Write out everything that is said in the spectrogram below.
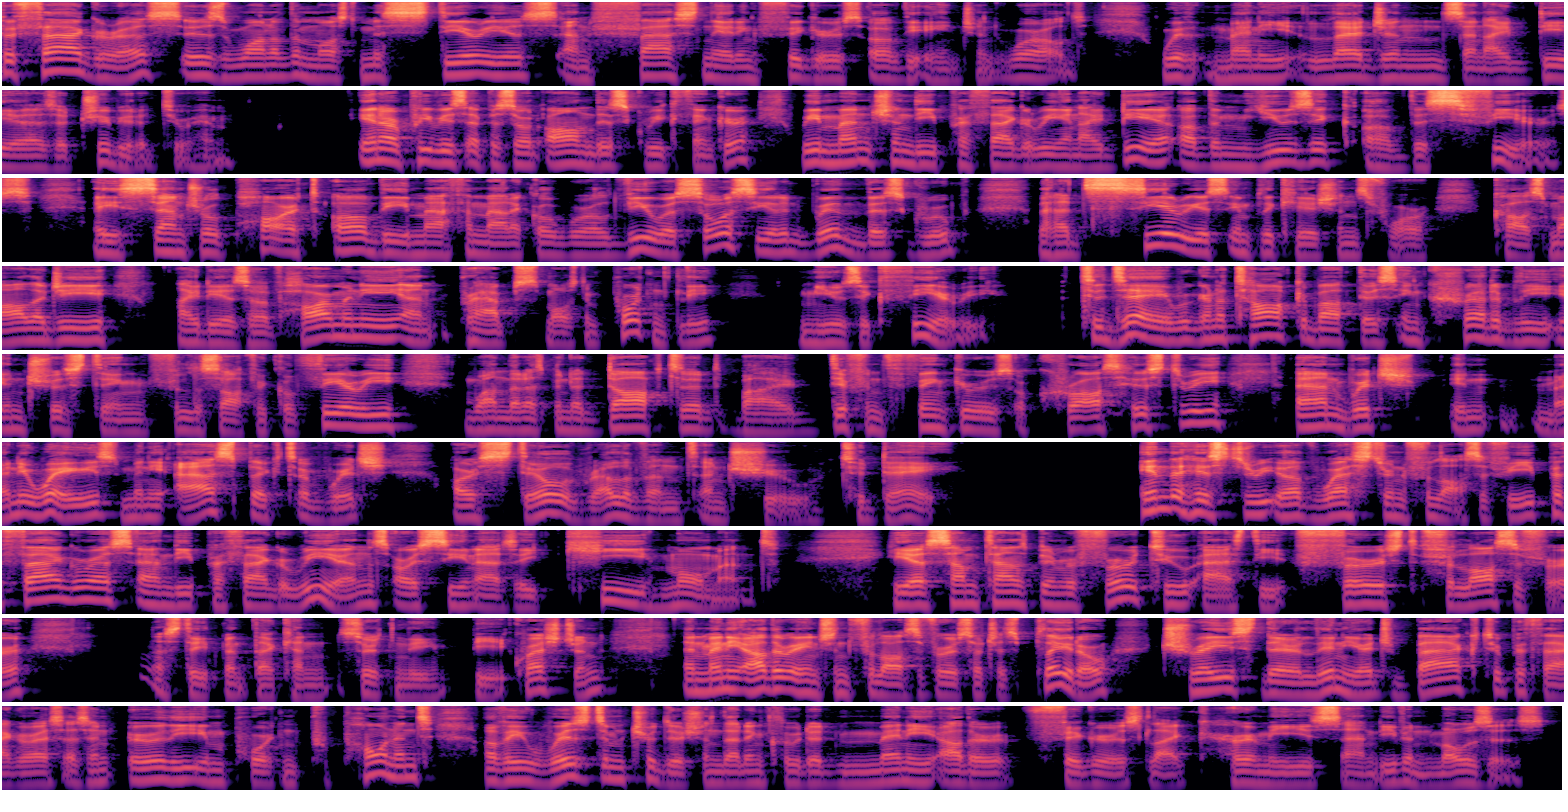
Pythagoras is one of the most mysterious and fascinating figures of the ancient world, with many legends and ideas attributed to him. In our previous episode on this Greek thinker, we mentioned the Pythagorean idea of the music of the spheres, a central part of the mathematical worldview associated with this group that had serious implications for cosmology, ideas of harmony, and perhaps most importantly, music theory. Today, we're going to talk about this incredibly interesting philosophical theory, one that has been adopted by different thinkers across history, and which, in many ways, many aspects of which are still relevant and true today. In the history of Western philosophy, Pythagoras and the Pythagoreans are seen as a key moment. He has sometimes been referred to as the first philosopher, a statement that can certainly be questioned, and many other ancient philosophers, such as Plato, trace their lineage back to Pythagoras as an early important proponent of a wisdom tradition that included many other figures like Hermes and even Moses.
